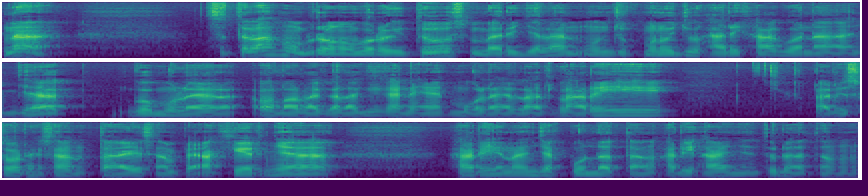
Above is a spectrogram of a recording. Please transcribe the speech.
Nah setelah ngobrol-ngobrol itu sembari jalan untuk menuju hari H gue nanjak. Gue mulai olahraga lagi kan ya. Mulai lari-lari. Lari sore santai sampai akhirnya hari yang nanjak pun datang hari hanya itu datang.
